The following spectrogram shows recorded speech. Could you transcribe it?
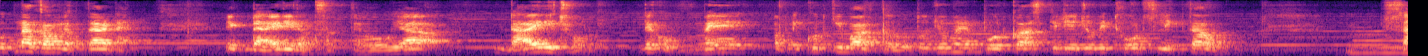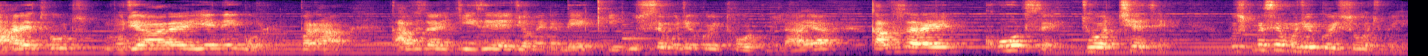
उतना कम लगता है टाइम एक डायरी रख सकते हो या डायरी छोड़ो। देखो, मैं अपनी खुद की बात करूँ तो जो मैं पॉडकास्ट के लिए जो भी थॉट्स लिखता हूँ, सारे थॉट्स मुझे आ रहे हैं, ये नहीं बोल रहा। पर हाँ काफ़ी सारी चीज़ें हैं जो मैंने देखी, उससे मुझे कोई थॉट मिला या काफ़ी सारे कोट्स है जो अच्छे थे, उसमें से मुझे कोई सोच मिली।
